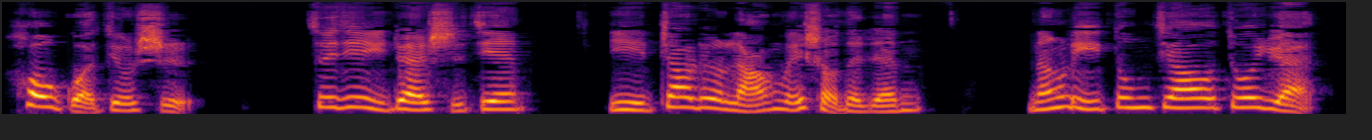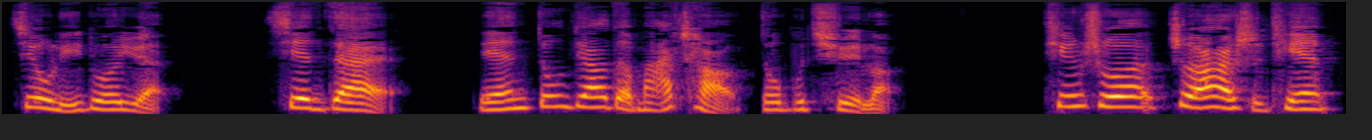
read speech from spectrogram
后果就是，最近一段时间，以赵六郎为首的人能离东郊多远就离多远，现在连东郊的马场都不去了。听说这二十天。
